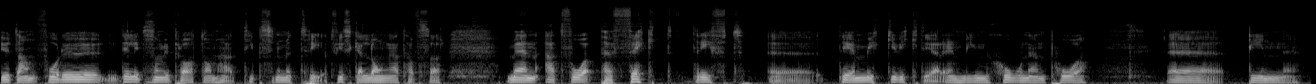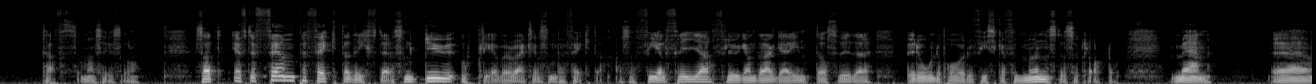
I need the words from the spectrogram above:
utan får du, det är lite som vi pratade om här, tips nummer tre, att fiska långa tafsar. Men att få perfekt drift, eh, det är mycket viktigare än dimensionen på eh, din tafs, om man säger så. Så att efter fem perfekta drifter som du upplever verkligen som perfekta, alltså felfria, flugan draggar inte och så vidare, beroende på vad du fiskar för mönster såklart då. Men eh,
